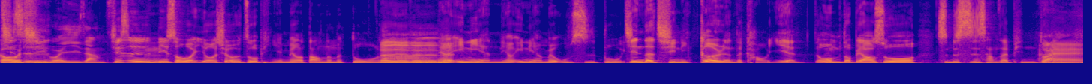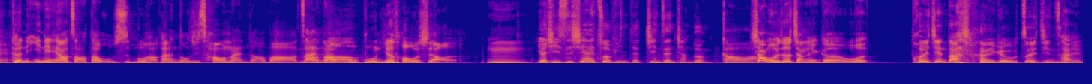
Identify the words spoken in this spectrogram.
勾起回忆这样子。其实你所谓优秀的作品也没有到那么多对对对，你要一年，你要一年有没有五十部，经得起你个人的考验？就我们都不要说是不是市场在评断，可你一年要找到五十部好看的东西超难的，好不好？找到五部你就偷笑了。嗯，尤其是现在作品的竞争强度很高啊。像我就讲一个我。推荐大家一个，我最近才，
